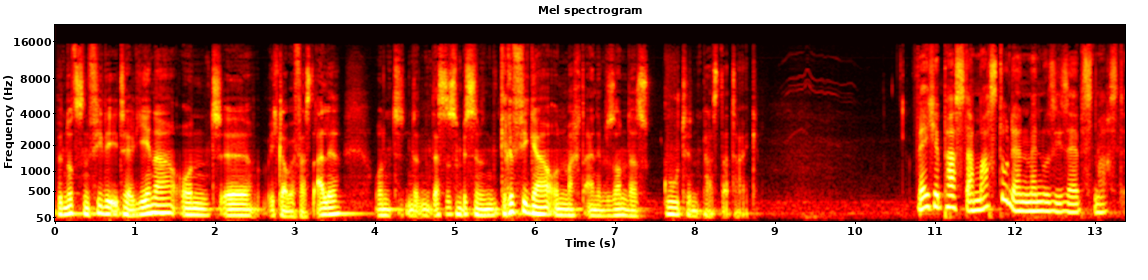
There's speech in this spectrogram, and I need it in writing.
benutzen viele Italiener und äh, ich glaube fast alle. Und das ist ein bisschen griffiger und macht einen besonders guten Pastateig. Welche Pasta machst du denn, wenn du sie selbst machst?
